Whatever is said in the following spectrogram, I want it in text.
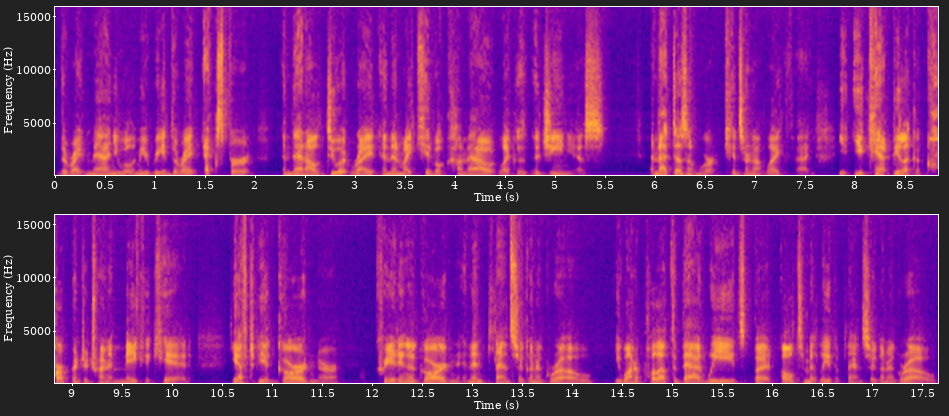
the right manual. Let me read the right expert, and then I'll do it right, and then my kid will come out like a, a genius. And that doesn't work. Kids are not like that. You, you can't be like a carpenter trying to make a kid. You have to be a gardener creating a garden, and then plants are going to grow. You want to pull out the bad weeds, but ultimately the plants are going to grow.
